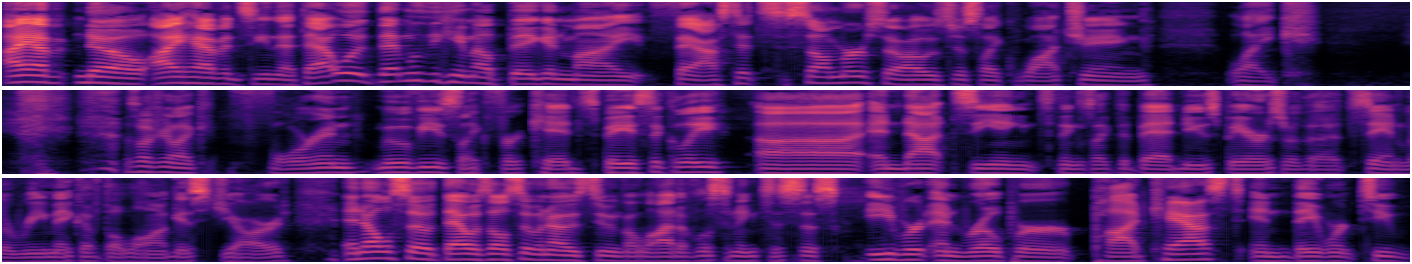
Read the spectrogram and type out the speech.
I have no, I haven't seen that. That was that movie came out big in my Facets summer, so I was just like watching like I was watching like foreign movies like for kids basically, uh, and not seeing things like the Bad News Bears or the Sandler remake of The Longest Yard. And also that was also when I was doing a lot of listening to Sis- Ebert and Roeper podcast, and they weren't too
